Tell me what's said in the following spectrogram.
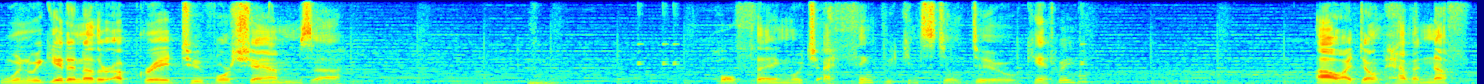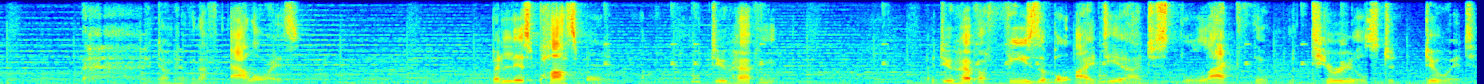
When we get another upgrade to Vorsham's uh, whole thing, which I think we can still do, can't we? Oh, I don't have enough... I don't have enough alloys. But it is possible. I do have an... I do have a feasible idea. I just lack the materials to do it.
